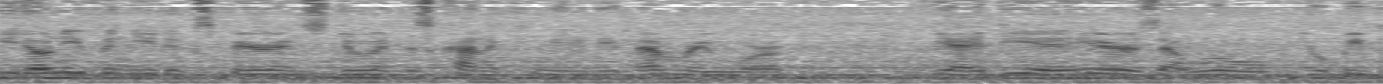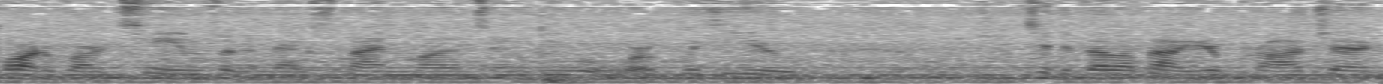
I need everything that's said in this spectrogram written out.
you don't even need experience doing this kind of community memory work. The idea here is that we'll, you'll be part of our team for the next nine months and we will work with you to develop out your project.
